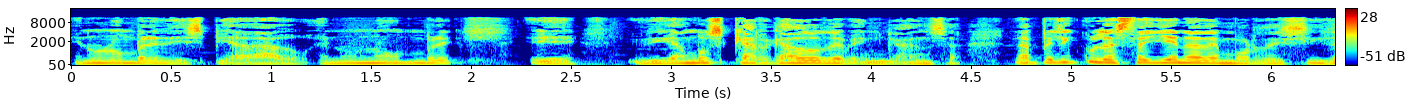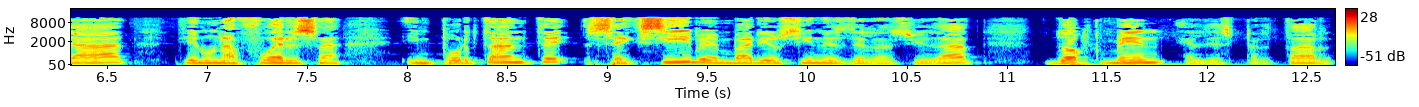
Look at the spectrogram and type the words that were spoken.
en un hombre despiadado, en un hombre, eh, digamos, cargado de venganza. La película está llena de mordecidad, tiene una fuerza importante, se exhibe en varios cines de la ciudad. Doc Men, El despertar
